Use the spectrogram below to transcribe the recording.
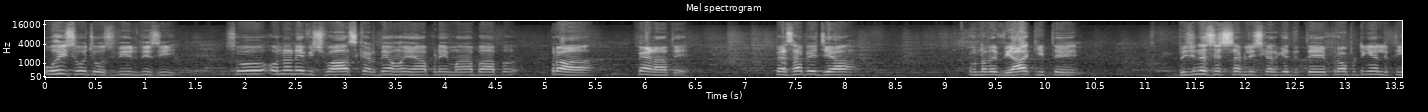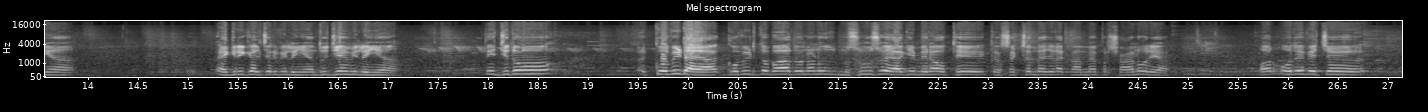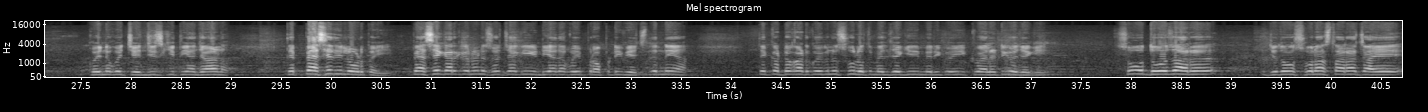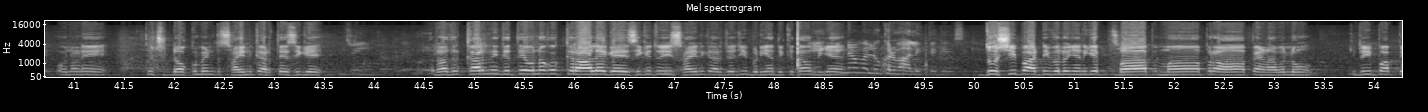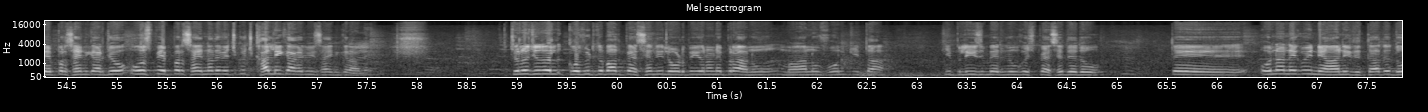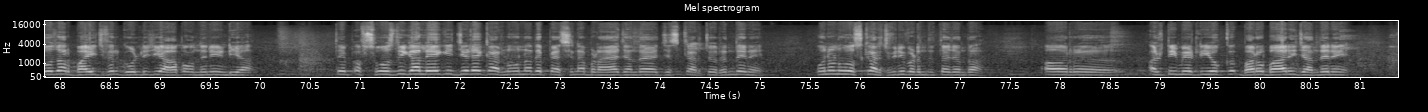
ਉਹੀ ਸੋਚ ਉਸ ਵੀਰ ਦੀ ਸੀ। ਸੋ ਉਹਨਾਂ ਨੇ ਵਿਸ਼ਵਾਸ ਕਰਦਿਆਂ ਹੋਇਆਂ ਆਪਣੇ ਮਾਂ-ਬਾਪ ਭਰਾ, ਭੈਣਾਂ ਤੇ ਪੈਸਾ ਭੇਜਿਆ, ਉਹਨਾਂ ਦੇ ਵਿਆਹ ਕੀਤੇ ਬਿਜ਼ਨਸ ਐਸਟੈਬਲਿਸ਼ ਕਰਕੇ ਦਿੱਤੇ ਪ੍ਰਾਪਰਟੀਆਂ ਲਿੱਤੀਆਂ ਐਗਰੀਕਲਚਰ ਵੀ ਲਈਆਂ, ਦੂਜੀਆਂ ਵੀ ਲਈਆਂ। ਤੇ ਜਦੋਂ ਕੋਵਿਡ ਆਇਆ। ਕੋਵਿਡ ਤੋਂ ਬਾਅਦ ਉਹਨਾਂ ਨੂੰ ਮਹਿਸੂਸ ਹੋਇਆ ਕਿ ਮੇਰਾ ਉੱਥੇ ਕੰਸਟਰਕਸ਼ਨ ਦਾ ਜਿਹੜਾ ਕੰਮ ਹੈ ਪਰੇਸ਼ਾਨ ਹੋ ਰਿਹਾ। ਔਰ ਉਹਦੇ ਵਿੱਚ ਕੋਈ ਨਾ ਕੋਈ ਚੇਂਜਸ ਕੀਤੀਆਂ ਜਾਣ ਤੇ ਪੈਸੇ ਦੀ ਲੋੜ ਪਈ। ਪੈਸੇ ਕਰਕੇ ਉਹਨਾਂ ਨੇ ਸੋਚਿਆ ਕਿ ਇੰਡੀਆ ਦਾ ਕੋਈ ਪ੍ਰਾਪਰਟੀ ਵੇਚ ਦਿੰਨੇ ਆ ਤੇ ਘੱਟੋ ਘੱਟ ਕੋਈ ਮੈਨੂੰ ਸਹੂਲਤ ਮਿਲ ਜੇਗੀ ਮੇਰੀ ਕੋਈ ਇਕੁਐਲਿਟੀ ਹੋ ਜੇਗੀ ਸੋ 2000 ਜਦੋਂ 16 17 ਚ ਆਏ ਉਹਨਾਂ ਨੇ ਕੁਝ ਡਾਕੂਮੈਂਟ ਸਾਈਨ ਕਰਤੇ ਸੀਗੇ। ਜੀ ਰਾਦਰ ਕਰ ਨਹੀਂ ਦਿੱਤੇ ਉਹਨਾਂ ਕੋਲ ਕਰਾ ਲਏ ਗਏ ਸੀ ਕਿ ਤੁਸੀਂ ਸਾਈਨ ਕਰ ਦਿਓ ਜੀ ਬੜੀਆਂ ਦਿੱਕਤਾਂ ਇਹ ਹੁੰਦੀਆਂ। ਕਿਹਨਾਂ ਵੱਲੋਂ ਕਰਵਾ ਲਿੱਤੇ ਗਏ ਸੀਗੇ। ਦੋਸ਼ੀ ਪਾਰਟੀ ਵੱਲੋਂ ਯਾਨੀ ਕਿ ਬਾਪ ਮਾਂ ਭਰਾ ਭੈਣਾਂ ਵੱਲੋਂ ਕਿ ਤੁਸੀਂ ਪਾ- ਪੇਪਰ ਸਾਈਨ ਕਰ ਦਿਓ ਉਸ ਪੇਪਰ ਸਾਈਨਾਂ ਦੇ ਵਿੱਚ ਕੁਝ ਖਾਲੀ ਕਾਗਜ਼ ਵੀ ਸਾਈਨ ਕਰਾ ਲਏ। ਚਲੋ ਜਦੋਂ ਕੋਵਿਡ ਤੋਂ ਬਾਅਦ ਪੈਸਿਆਂ ਦੀ ਲੋੜ ਪਈ ਉਹਨਾਂ ਨੇ ਭਰਾ ਨੂੰ ਮਾਂ ਨੂੰ ਫੋਨ ਕੀਤਾ ਕਿ ਪਲੀਜ਼ ਮੇਰੇ ਨੂੰ ਕੁਝ ਪੈਸੇ ਦੇ ਦਿਓ। ਤੇ ਉਹਨਾਂ ਨੇ ਕੋਈ ਨਿਆਂ ਨਹੀਂ ਦਿੱਤਾ ਤੇ 2022 ਚ ਫਿਰ ਗੋਲਡੀ ਜੀ ਆਪ ਆਉਂਦੇ ਨੇ ਇੰਡੀਆ ਤੇ ਅਫਸੋਸ ਦੀ ਗੱਲ ਇਹ ਕਿ ਜਿਹੜੇ ਘਰ ਨੂੰ ਉਹਨਾਂ ਦੇ ਪੈਸੇ ਨਾਲ ਬਣਾਇਆ ਜਾਂਦਾ ਹੈ ਜਿਸ ਘਰ 'ਚ ਰਹਿੰਦੇ ਨੇ ਉਹਨਾਂ ਨੂੰ ਉਸ ਘਰ 'ਚ ਵੀ ਨਹੀਂ ਵੜਨ ਦਿੱਤਾ ਜਾਂਦਾ। ਔਰ ਅਲਟੀਮੇਟਲੀ ਉਹ ਬਾਹਰੋਂ ਬਾਹਰ ਹੀ ਜਾਂਦੇ ਨੇ।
